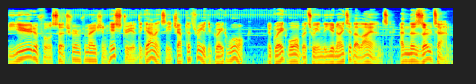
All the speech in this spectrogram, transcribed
beautiful. Search for information. History of the Galaxy, Chapter 3, The Great War. The Great War between the United Alliance and the Xsotan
